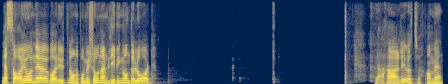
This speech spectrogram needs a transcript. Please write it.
Jeg sa jo når jeg var i utlandet på misjon I'm living on the Lord. Det er herlig, vet du. Amen.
